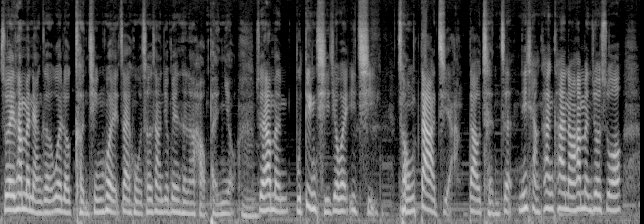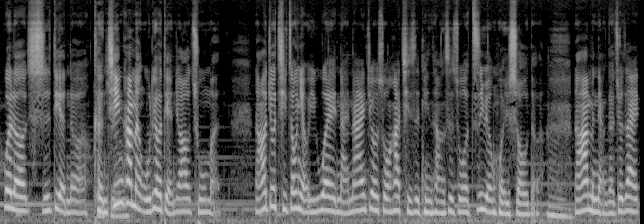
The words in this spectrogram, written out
所以他们两个为了恳亲会，在火车上就变成了好朋友，嗯、所以他们不定期就会一起从大甲到城镇。你想看看呢、哦？他们就说为了十点的恳亲，他们五六点就要出门，然后就其中有一位奶奶就说，她其实平常是做资源回收的，嗯，然后他们两个就在。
